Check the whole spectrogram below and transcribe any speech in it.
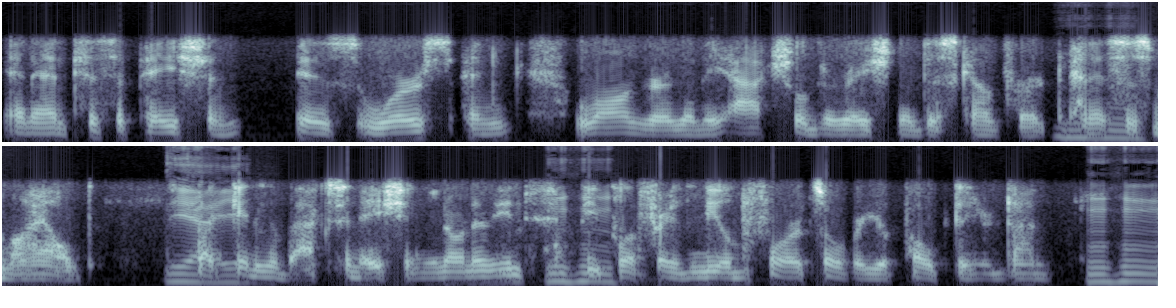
and anticipation is worse and longer than the actual duration of discomfort, mm-hmm. and it's just mild yeah, like yeah. getting a vaccination. You know what I mean? Mm-hmm. People are afraid to kneel before it's over. You're poked and you're done. Mm-hmm.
